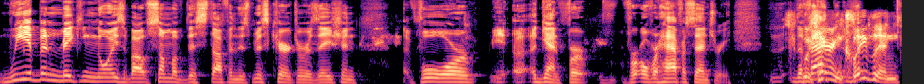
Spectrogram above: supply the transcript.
We have been making noise about some of this stuff and this mischaracterization for uh, again for for over half a century. The We're here in Cleveland,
